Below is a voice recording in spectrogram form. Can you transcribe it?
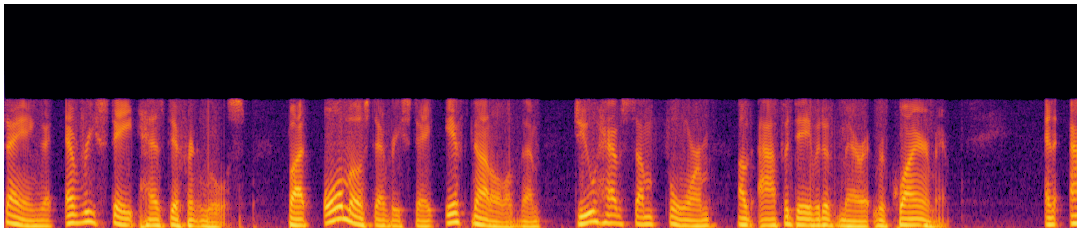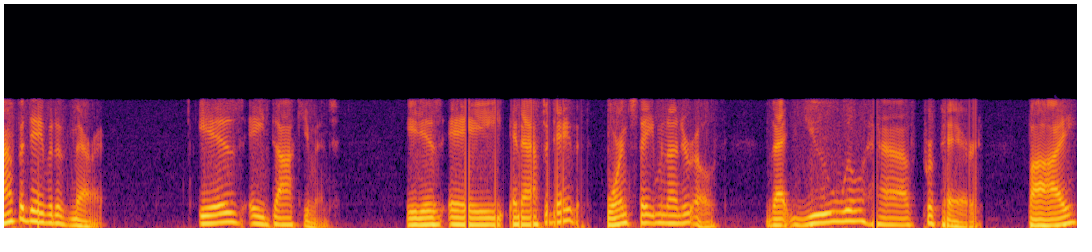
saying that every state has different rules, but almost every state, if not all of them, do have some form of affidavit of merit requirement. An affidavit of merit is a document. It is a an affidavit, sworn statement under oath that you will have prepared by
